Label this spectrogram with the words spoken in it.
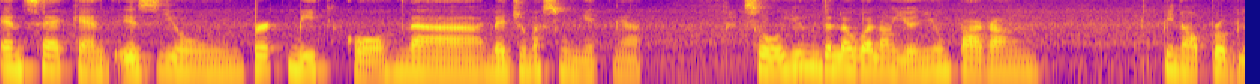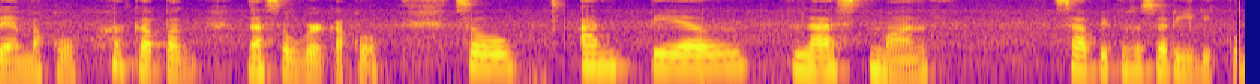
And second is yung workmate ko na medyo masungit nga. So, yung dalawa lang yun, yung parang pinoproblema ko kapag nasa work ako. So, until last month, sabi ko sa sarili ko,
